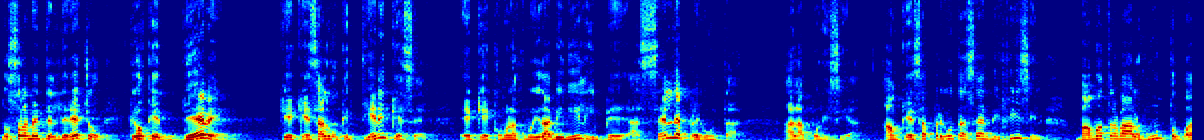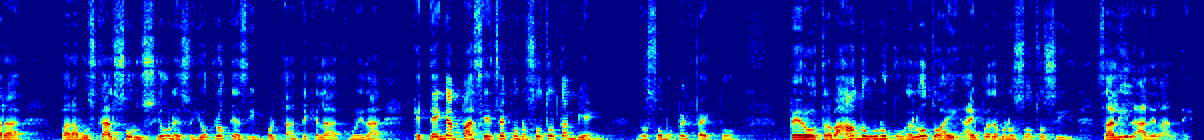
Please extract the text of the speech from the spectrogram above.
no solamente el derecho, creo que deben, que, que es algo que tienen que hacer, es que como la comunidad vinil y hacerle preguntas a la policía. Aunque esas preguntas sean difíciles, vamos a trabajar juntos para para buscar soluciones. Yo creo que es importante que la comunidad, que tengan paciencia con nosotros también, no somos perfectos, pero trabajando uno con el otro, ahí, ahí podemos nosotros salir adelante.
